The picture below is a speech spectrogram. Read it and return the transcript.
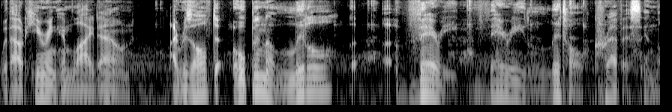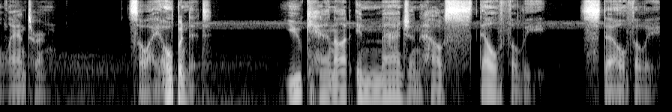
without hearing him lie down, I resolved to open a little, a very, very little crevice in the lantern. So I opened it. You cannot imagine how stealthily, stealthily,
